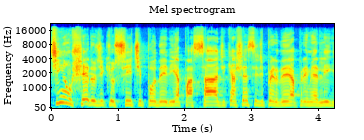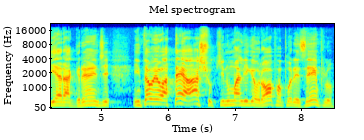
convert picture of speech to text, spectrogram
tinha um cheiro de que o City poderia passar, de que a chance de perder a Premier League era grande. Então eu até acho que numa Liga Europa, por exemplo,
